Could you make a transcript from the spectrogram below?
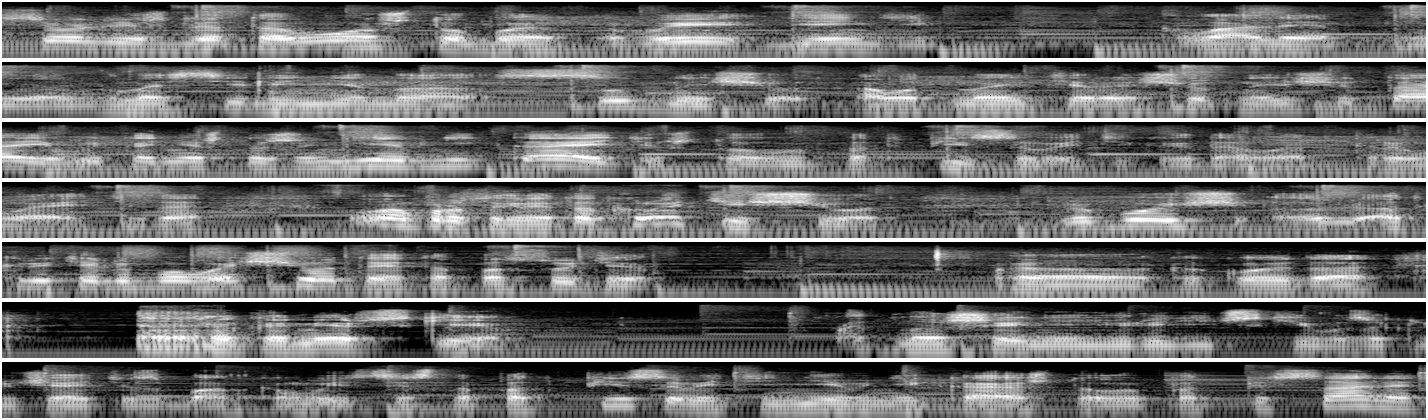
все лишь для того, чтобы вы деньги клали, э, вносили не на судный счет, а вот на эти расчетные счета, и вы, конечно же, не вникаете, что вы подписываете, когда вы открываете, да. Ну, вам просто говорят, откройте счет. Любой, щ- э, открытие любого счета, это, по сути, э, какой-то коммерческий отношения юридические вы заключаете с банком, вы, естественно, подписываете, не вникая, что вы подписали.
